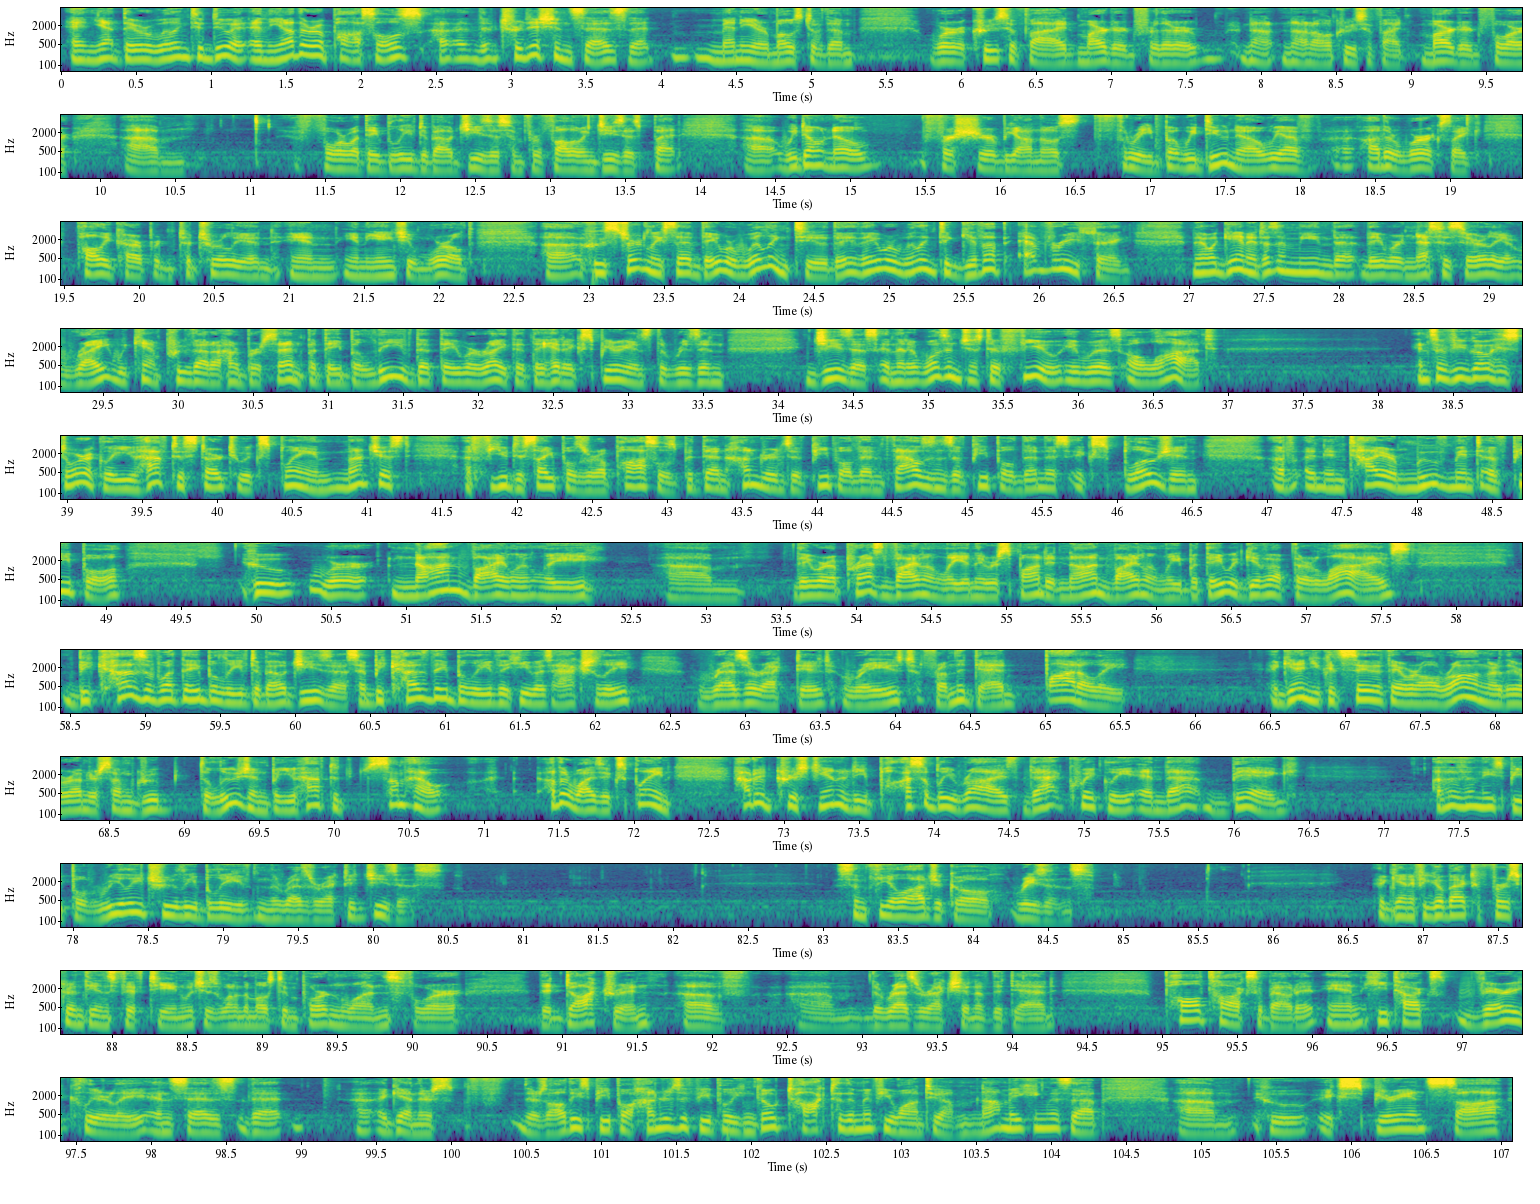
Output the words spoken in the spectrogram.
and yet they were willing to do it. And the other apostles, uh, the tradition says that many or most of them were crucified, martyred for their not not all crucified, martyred for. Um, for what they believed about Jesus and for following Jesus, but uh, we don't know for sure beyond those three. But we do know we have uh, other works like Polycarp and Tertullian in, in the ancient world, uh, who certainly said they were willing to. They, they were willing to give up everything. Now, again, it doesn't mean that they were necessarily right. We can't prove that 100%, but they believed that they were right, that they had experienced the risen Jesus, and that it wasn't just a few, it was a lot and so, if you go historically, you have to start to explain not just a few disciples or apostles, but then hundreds of people, then thousands of people, then this explosion of an entire movement of people who were non violently, um, they were oppressed violently and they responded non violently, but they would give up their lives because of what they believed about Jesus and because they believed that he was actually resurrected, raised from the dead bodily again, you could say that they were all wrong or they were under some group delusion, but you have to somehow otherwise explain how did Christianity possibly rise that quickly and that big other than these people really truly believed in the resurrected Jesus? Some theological reasons. Again, if you go back to 1 Corinthians 15, which is one of the most important ones for the doctrine of um, the resurrection of the dead, Paul talks about it, and he talks very clearly and says that Uh, again, there's there's all these people, hundreds of people. You can go talk to them if you want to. I'm not making this up. Um, who experienced, saw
